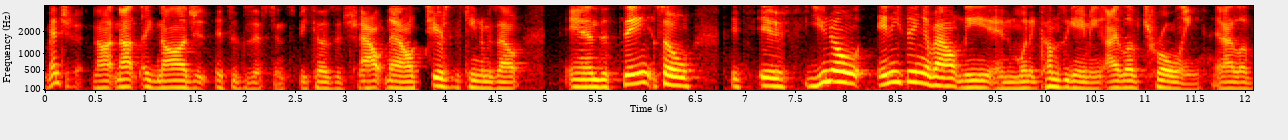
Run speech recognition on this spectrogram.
mention it, not not acknowledge it, its existence because it's Sure. out now. Tears of the Kingdom is out, and the thing. So if if you know anything about me, and when it comes to gaming, I love trolling and I love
